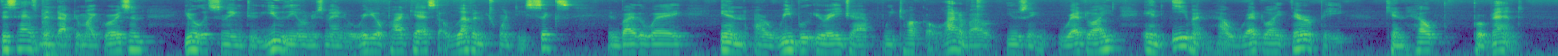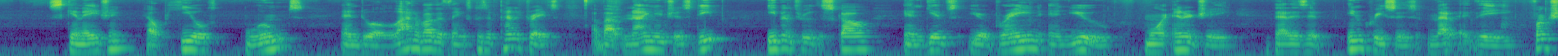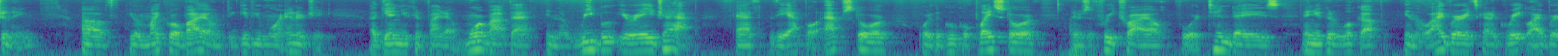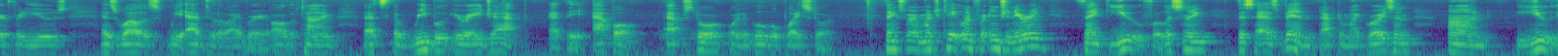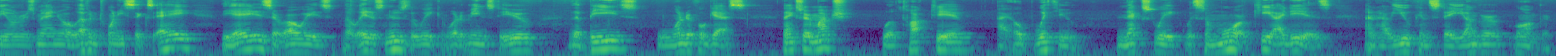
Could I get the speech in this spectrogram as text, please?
This has been Dr. Mike Roizen. You're listening to You, the Owner's Manual Radio Podcast 1126. And by the way, in our Reboot Your Age app, we talk a lot about using red light and even how red light therapy can help prevent skin aging, help heal wounds and do a lot of other things because it penetrates about nine inches deep, even through the skull, and gives your brain and you more energy. That is, it increases the functioning of your microbiome to give you more energy. Again, you can find out more about that in the Reboot Your Age app at the Apple App Store or the Google Play Store. There's a free trial for 10 days, and you can look up in the library. It's got a great library for you to use, as well as we add to the library all the time. That's the Reboot Your Age app at the Apple App Store or the Google Play Store. Thanks very much, Caitlin, for engineering. Thank you for listening. This has been Dr. Mike Roizen on You, the Owner's Manual 1126A. The A's are always the latest news of the week and what it means to you. The B's, wonderful guests. Thanks very much. We'll talk to you, I hope, with you next week with some more key ideas on how you can stay younger longer.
